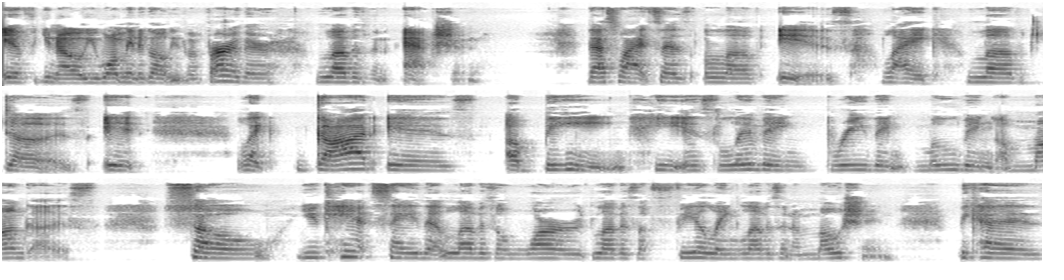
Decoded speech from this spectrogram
if you know you want me to go even further, love is an action. That's why it says love is. Like love does. It like God is a being. He is living, breathing, moving among us. So you can't say that love is a word, love is a feeling, love is an emotion because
